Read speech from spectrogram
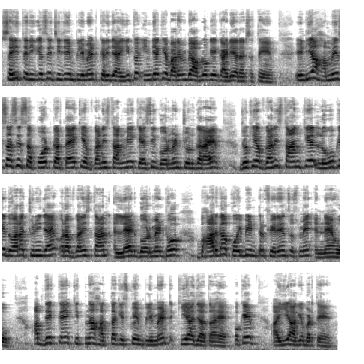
सही तरीके से चीज़ें इंप्लीमेंट करी जाएँगी तो इंडिया के बारे में भी आप लोग एक आइडिया रख सकते हैं। इंडिया हमेशा से सपोर्ट करता है कि अफ़गानिस्तान में एक ऐसी गवर्नमेंट चुनकर आए, जो कि अफ़गानिस्तान के लोगों के द्वारा चुनी जाए और अफ़गानिस्तान लेड गवर्नमेंट हो, बाहर का कोई भी इंटरफेरेंस उसमें न हो। अब देखते हैं कितना हद तक इसको इंप्लीमेंट किया जाता है ओके आइए आगे बढ़ते हैं।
